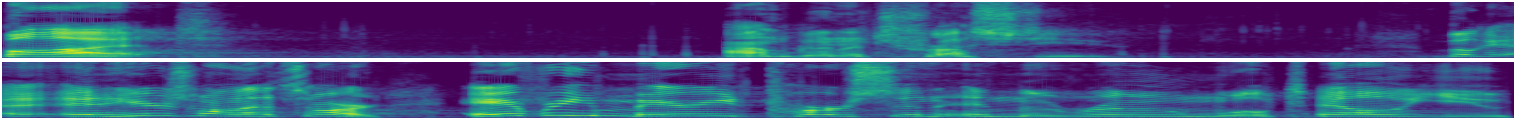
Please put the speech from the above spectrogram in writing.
But I'm going to trust you. And here's why that's hard. Every married person in the room will tell you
